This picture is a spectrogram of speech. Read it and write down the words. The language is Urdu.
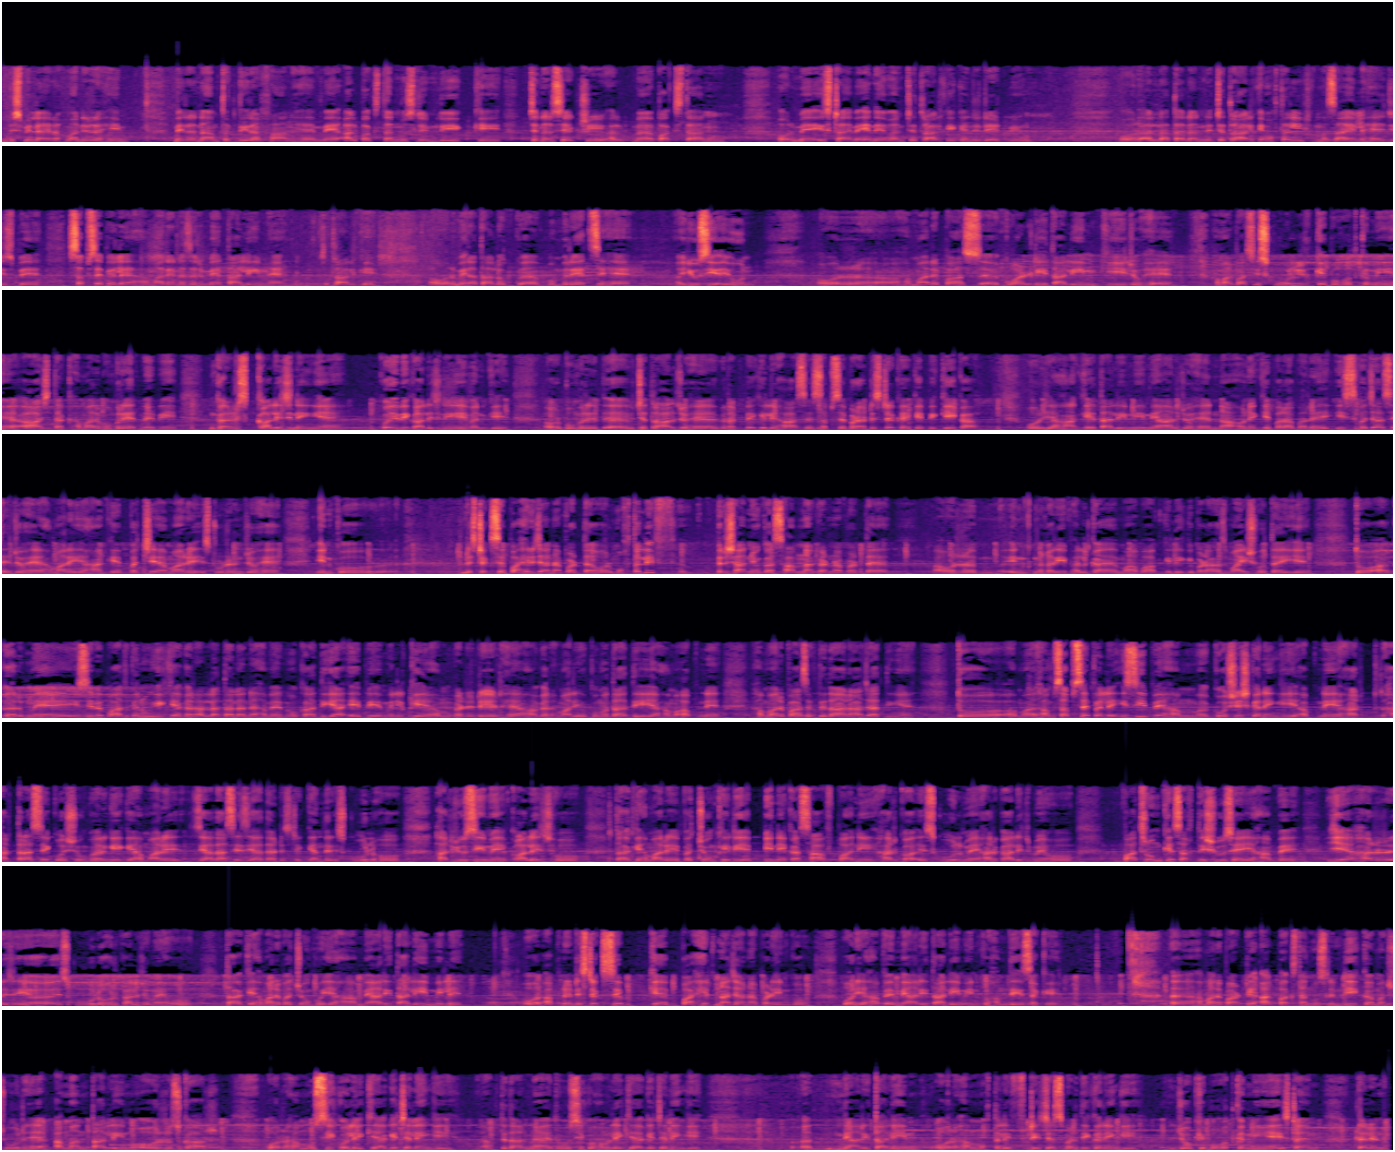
بسم اللہ الرحمن الرحیم۔ میرا نام تقدیرہ خان ہے۔ میں پاکستان مسلم لیگ کی جنرل سیکرٹری پاکستان ہوں اور میں اس time N A one Chitral کی کینڈیڈیٹ بھی ہوں۔ اور اللہ تعالیٰ نے چترال کے مختلف مسائل ہے جس پہ سب سے پہلے ہمارے نظر میں تعلیم ہے چترال کے۔ اور میرا تعلق بمبریت سے ہے، یو سی ایون اور ہمارے پاس کوالٹی تعلیم کی جو ہے، ہمارے پاس اسکول کے بہت کمی ہے۔ آج تک ہمارے بمبریت میں بھی گرلز کالج نہیں ہے، کوئی بھی کالج نہیں ہے ایون کی اور بمریت چترال جو ہے، رقبے کے لحاظ سے سب سے بڑا ڈسٹرکٹ ہے کے پی کے کا۔ اور یہاں کے تعلیمی معیار جو ہے نہ ہونے کے برابر ہے۔ اس وجہ سے جو ہے، ہمارے یہاں کے بچے، ہمارے اسٹوڈنٹ جو ہے، ان کو ڈسٹرکٹ سے باہر جانا پڑتا ہے اور مختلف پریشانیوں کا سامنا کرنا پڑتا ہے۔ اور ان غریب حلقہ ہے، ماں باپ کے لیے کہ بڑا آزمائش ہوتا ہے یہ۔ تو اگر میں اسی پہ بات کروں گی کہ اگر اللہ تعالیٰ نے ہمیں موقع دیا اے پی اے مل کے، ہم کینڈیڈیٹ ہیں اگر ہماری حکومت آتی ہے یا ہم اپنے، ہمارے پاس اقتدار آ جاتی ہیں، تو ہم سب سے پہلے اسی پہ ہم کوشش کریں گی، اپنے ہر ہر طرح سے کوششوں کریں گی کہ ہمارے زیادہ سے زیادہ ڈسٹرکٹ کے اندر اسکول ہو، ہر یو سی میں کالج ہو، تاکہ ہمارے بچوں کے لیے پینے کا صاف پانی ہر اسکول میں، ہر کالج میں ہو۔ باتھ روم کے سخت ایشوز ہے یہاں پہ۔ یہ ہر اسکول اور کالجوں میں ہو تاکہ ہمارے بچوں کو یہاں معیاری تعلیم ملے اور اپنے ڈسٹرکٹ سے کے باہر نہ جانا پڑے ان کو اور یہاں پہ معیاری تعلیم ان کو ہم دے سکیں۔ ہمارے پارٹی آل پاکستان مسلم لیگ کا مشہور ہے امن، تعلیم اور روزگار اور ہم اسی کو لے کے آگے چلیں گی۔ اقتدار میں آئے تو اسی کو ہم لے کے آگے چلیں گی۔ معیاری تعلیم اور ہم مختلف ٹیچرز بھرتی کریں گی جو کہ بہت کمی ہے اس ٹائم ٹیلنٹ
